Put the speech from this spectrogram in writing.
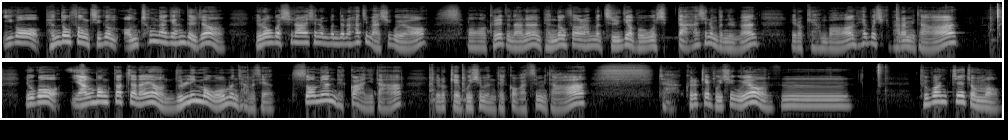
이거 변동성 지금 엄청나게 흔들죠. 이런 거 싫어하시는 분들은 하지 마시고요. 어, 그래도 나는 변동성을 한번 즐겨보고 싶다 하시는 분들만 이렇게 한번 해보시기 바랍니다. 요거 양봉 떴잖아요. 눌림목 오면 잡으세요. 쏘면 내 거 아니다. 이렇게 보시면 될 것 같습니다. 자, 그렇게 보시고요. 음, 두 번째 종목.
